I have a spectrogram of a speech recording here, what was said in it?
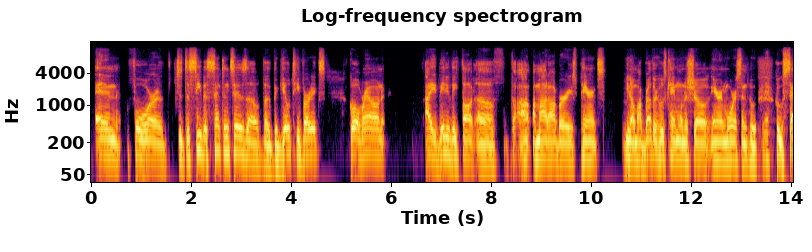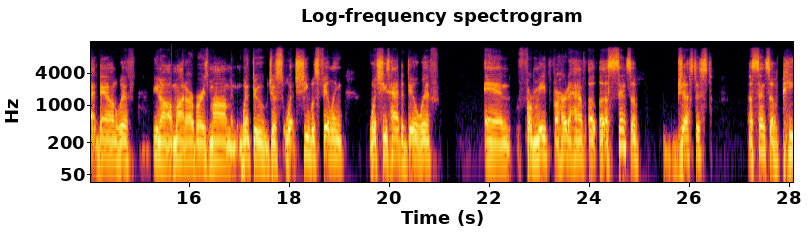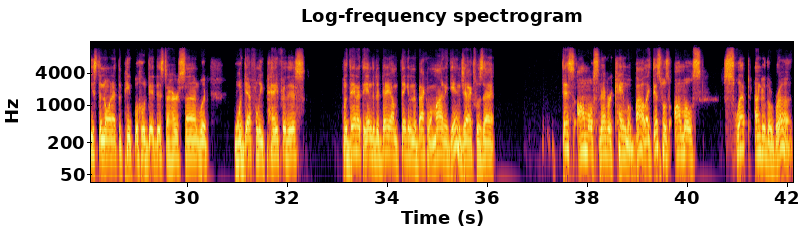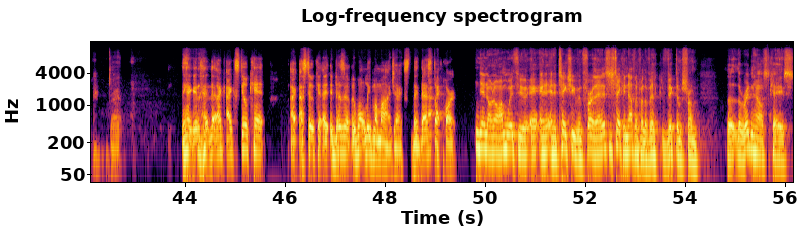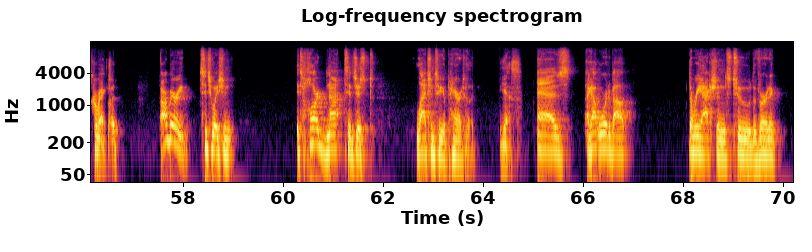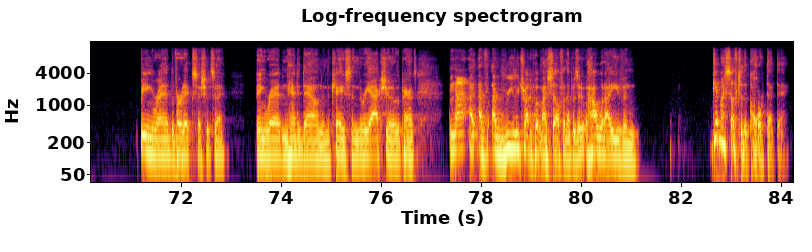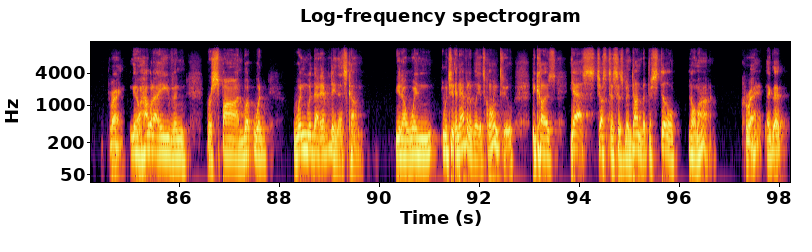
And for just to see the sentences of the, the guilty verdicts go around, I immediately thought of the uh, Ahmaud Arbery's parents. You know, my brother who's came on the show, Aaron Morrison, who Yeah. who sat down with, you know, Ahmaud Arbery's mom and went through just what she was feeling, what she's had to deal with. And for me, for her to have a, a sense of justice, a sense of peace to knowing that the people who did this to her son would would definitely pay for this. But then at the end of the day, I'm thinking in the back of my mind again, Jax, was that this almost never came about. Like this was almost swept under the rug. Right. Yeah, and I, I still can't. I, I still can't. It doesn't. It won't leave my mind, Jax. Like that's the I- part. Yeah, no, no, I'm with you, and, and, it takes you even further. And this is taking nothing from the vic- victims from the the Rittenhouse case. Correct. But Arbery situation, it's hard not to just latch into your parenthood. Yes. As I got worried about the reactions to the verdict being read, the verdicts, I should say, being read and handed down in the case, and the reaction of the parents. Not. I, I've I really tried to put myself in that position. How would I even get myself to the court that day? Right. You know, how would I even respond? What would when would that emptiness come? You know, when which inevitably it's going to, because yes, justice has been done, but there's still no mine Correct. like that.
